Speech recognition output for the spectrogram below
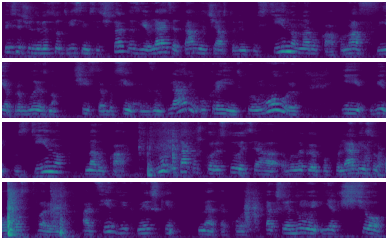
1984 з'являється там не часто він постійно на руках. У нас є приблизно 6 або 7 екземплярів українською мовою, і він постійно на руках. Ну і також користується великою популярністю колгосп тварин. А ці дві книжки не такою. Так що я думаю, якщо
